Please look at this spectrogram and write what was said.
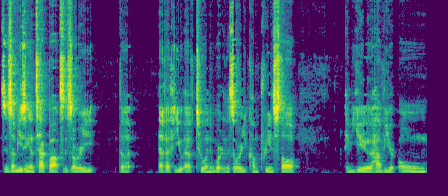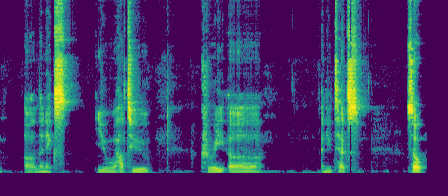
since I'm using a attack box, it's already the FFUF tool and the word list already come pre-installed. If you have your own uh, Linux, you will have to create a, a new text. So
